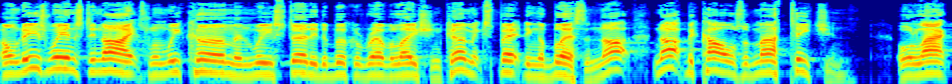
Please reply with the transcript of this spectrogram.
on these Wednesday nights when we come and we study the book of Revelation, come expecting a blessing. Not, not because of my teaching or lack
